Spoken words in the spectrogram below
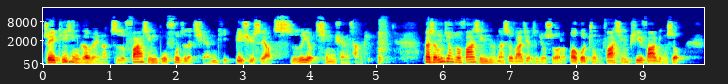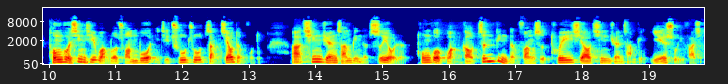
所以提醒各位呢，只发行不复制的前提，必须是要持有侵权产品。那什么叫做发行呢？那司法解释就说了，包括总发行、批发、零售，通过信息网络传播以及出租、展销等活动啊，侵权产品的持有人通过广告、征订等方式推销侵权产品，也属于发行。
